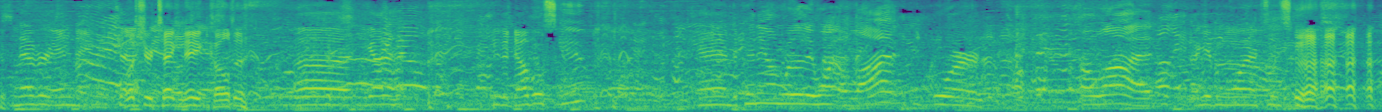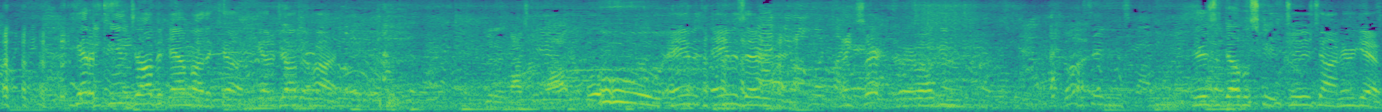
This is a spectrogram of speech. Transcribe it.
is never ending. What's your technique, Colton? Uh, you gotta do the double scoop, and depending on whether they want a lot or a lot, I give them one or two scoops. You gotta, you can't drop it down by the cup. You gotta drop it high. Ooh, aim, aim is everything. Thanks, sir. You're welcome. Here's the double scoop, two at a time. Here we go.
